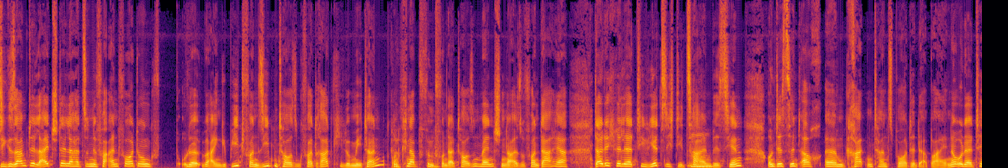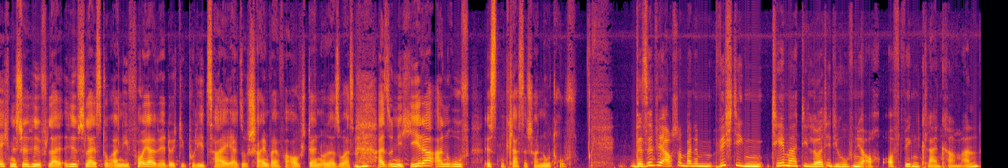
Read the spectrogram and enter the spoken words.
die gesamte Leitstelle hat so eine Verantwortung oder über ein Gebiet von 7000 Quadratkilometern und knapp 500.000 Menschen. Also von daher, dadurch relativiert sich die Zahl mhm. ein bisschen. Und es sind auch ähm, Krankentransporte dabei ne? oder technische Hilfle Hilfsleistung an die Feuerwehr durch die Polizei, also Scheinwerfer aufstellen oder sowas. Mhm. Also nicht jeder Anruf ist ein klassischer Notruf. Da sind wir auch schon bei einem wichtigen Thema. Die Leute, die rufen ja auch oft wegen Kleinkram an.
